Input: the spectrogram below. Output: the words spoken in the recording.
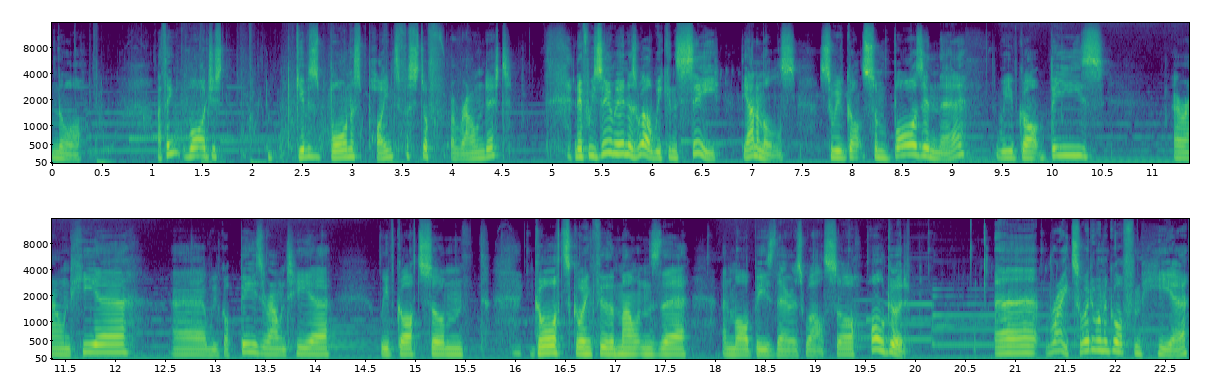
No. I think water just gives bonus points for stuff around it. And if we zoom in as well, we can see the animals. So we've got some boars in there. We've got bees around here. Uh, we've got bees around here. We've got some goats going through the mountains there and more bees there as well. So, all good. Uh, right, so where do I want to go from here?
